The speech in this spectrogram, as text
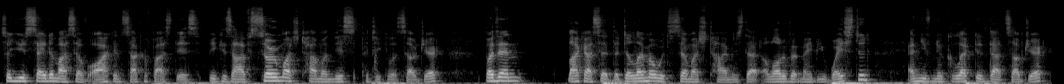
So you say to myself, oh, I can sacrifice this because I have so much time on this particular subject. But then like I said, the dilemma with so much time is that a lot of it may be wasted and you've neglected that subject.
